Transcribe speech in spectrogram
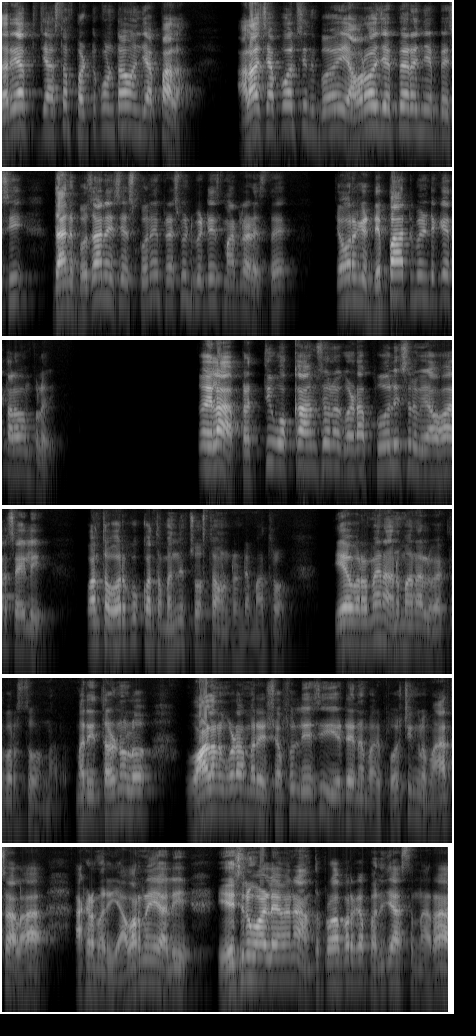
దర్యాప్తు చేస్తాం పట్టుకుంటాం అని చెప్పాలా? అలా చెప్పవలసింది పోయి ఎవరో చెప్పారని చెప్పేసి దాన్ని భుజాన్ని వేసేసుకొని ప్రెస్ మీట్ పెట్టేసి మాట్లాడేస్తే చివరికి డిపార్ట్మెంట్కే తలవంపులవి. సో ఇలా ప్రతి ఒక్క అంశంలో కూడా పోలీసుల వ్యవహార శైలి కొంతవరకు కొంతమందిని చూస్తూ ఉంటుంటే మాత్రం తీవ్రమైన అనుమానాలు వ్యక్తపరుస్తూ ఉన్నారు. మరి ఈ తరుణంలో వాళ్ళను కూడా మరి షఫుల్ చేసి ఏటైనా మరి పోస్టింగ్లు మార్చాలా? అక్కడ మరి ఎవరిని వేసిన వాళ్ళు ఏమైనా అంత ప్రాపర్గా పనిచేస్తున్నారా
